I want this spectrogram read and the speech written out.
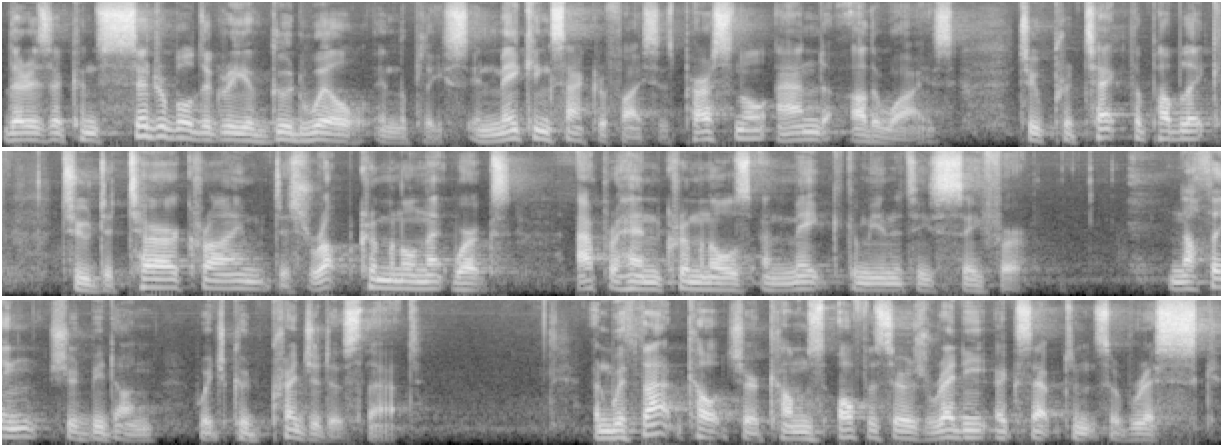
there is a considerable degree of goodwill in the police in making sacrifices, personal and otherwise, to protect the public, to deter crime, disrupt criminal networks, apprehend criminals, and make communities safer. Nothing should be done which could prejudice that. And with that culture comes officers' ready acceptance of risk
